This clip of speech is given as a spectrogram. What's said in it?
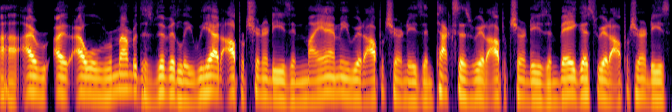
uh, I, I, I will remember this vividly. We had opportunities in Miami, we had opportunities in Texas, we had opportunities in Vegas, we had opportunities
